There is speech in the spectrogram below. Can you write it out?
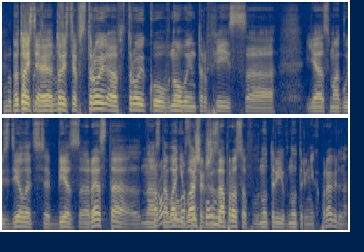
Ну, то есть, э, то есть встрой, э, встройку в новый интерфейс э, я смогу сделать без REST на основании ваших же запросов внутри внутренних, правильно?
